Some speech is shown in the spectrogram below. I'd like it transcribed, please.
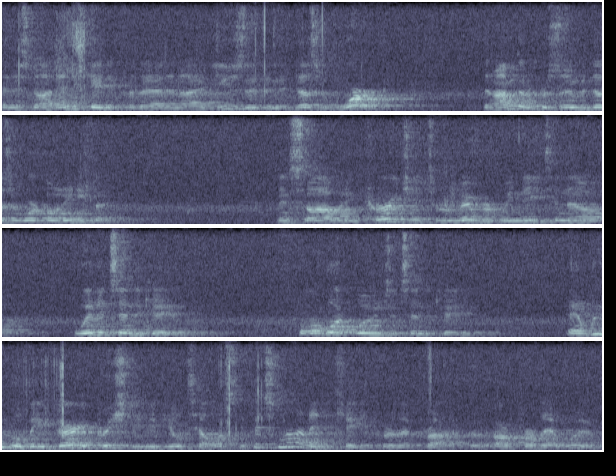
and it's not indicated for that and I use it and it doesn't work, then I'm going to presume it doesn't work on anything. And so I would encourage you to remember we need to know when it's indicated, for what wounds it's indicated, and we will be very appreciative if you'll tell us if it's not indicated for that product or for that wound.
